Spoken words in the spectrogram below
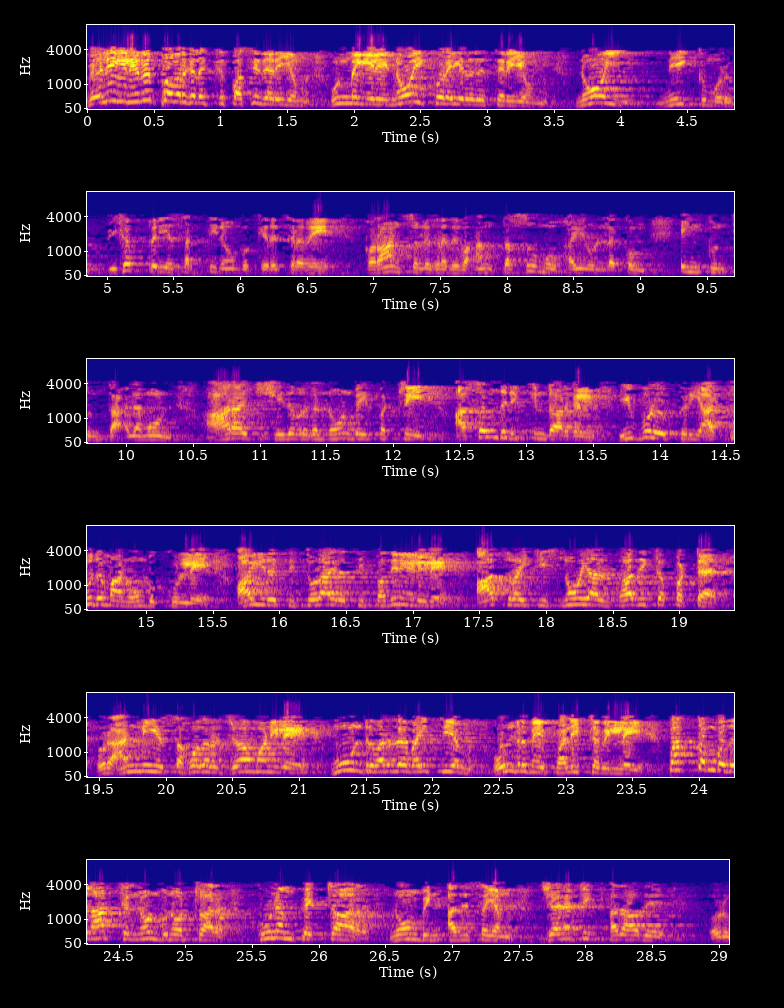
வெளியில் இருப்பவர்களுக்கு பசி தெரியும். உண்மையிலே நோய் குறைகிறது தெரியும். நோய் நீக்கும் ஒரு மிகப்பெரிய சக்தி நோம்புக்கு இருக்கிறது. குரான் சொல்லுகிறது ஆராய்ச்சி செய்தவர்கள் நோன்பை பற்றி அசந்திருக்கின்றார்கள். இவ்வளவு பெரிய அற்புதமான நோன்புக்குள்ளே ஆயிரத்தி தொள்ளாயிரத்தி பதினேழிலே ஆத்ரைட்டிஸ் நோயால் பாதிக்கப்பட்ட ஒரு அந்நிய சகோதரர் ஜெர்மனிலே மூன்று வருட வைத்தியம் ஒன்றுமே பலிக்கவில்லை. பத்தொன்பது நாட்கள் நோன்பு நோற்றார் குணம் பெற்றார். நோன்பின் அதிசயம் ஜெனடிக் அதாவது ஒரு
